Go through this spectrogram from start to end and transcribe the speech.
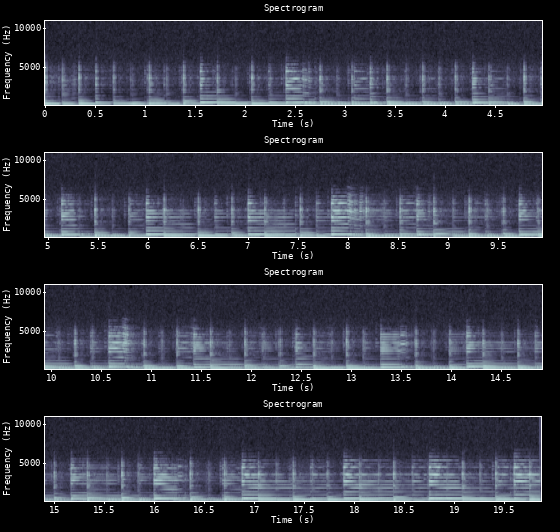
Mm-hmm.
